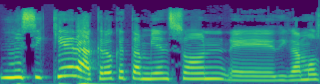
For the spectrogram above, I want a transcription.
ni siquiera creo que también son, eh, digamos,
